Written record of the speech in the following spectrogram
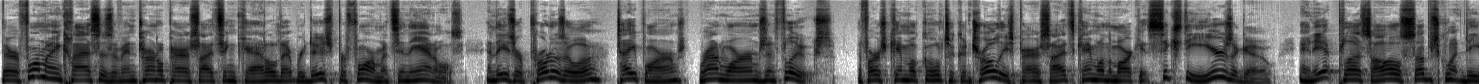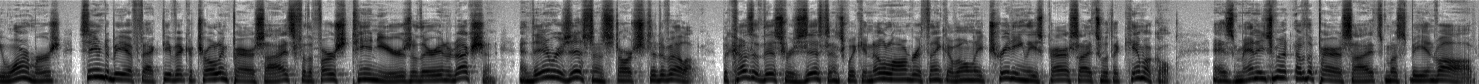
There are four main classes of internal parasites in cattle that reduce performance in the animals, and these are protozoa, tapeworms, roundworms, and flukes. The first chemical to control these parasites came on the market 60 years ago, and it plus all subsequent dewormers seem to be effective at controlling parasites for the first 10 years of their introduction, and then resistance starts to develop. Because of this resistance, we can no longer think of only treating these parasites with a chemical, as management of the parasites must be involved.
